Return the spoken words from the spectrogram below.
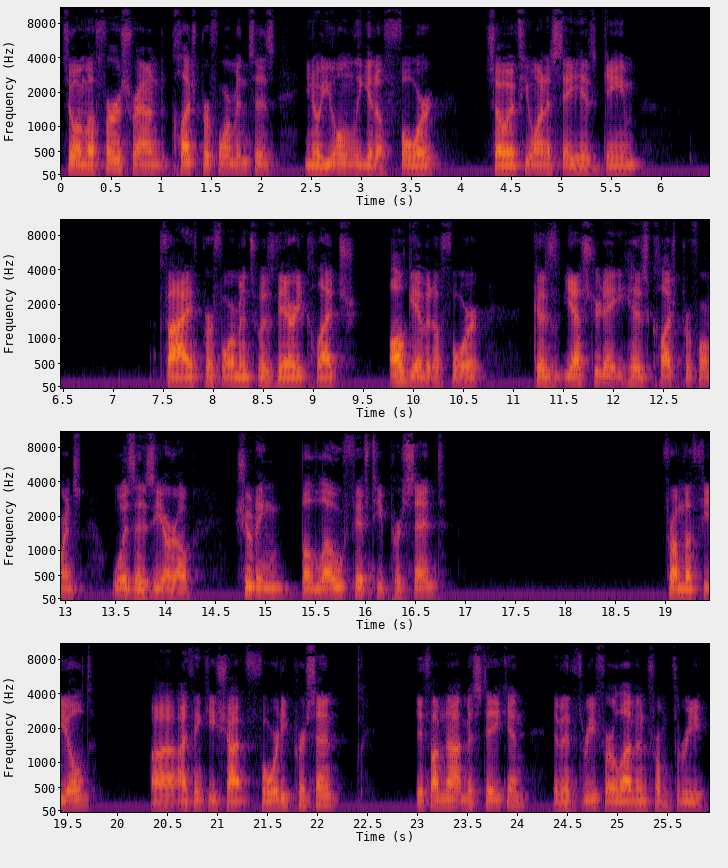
So in the first round, clutch performances, you know, you only get a four. So if you want to say his game five performance was very clutch, I'll give it a four. Because yesterday his clutch performance was a zero, shooting below 50% from the field. Uh, I think he shot 40%, if I'm not mistaken and then three for 11 from three,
